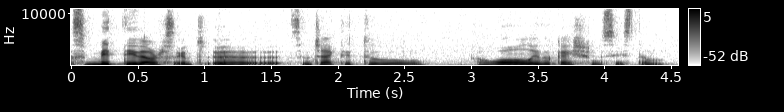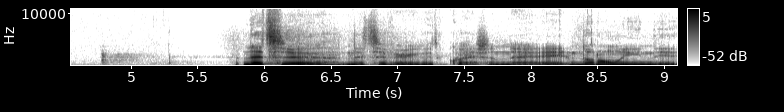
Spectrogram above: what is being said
submitted or uh, subjected to a whole education system? That's a that's a very good question. Uh, not only in the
